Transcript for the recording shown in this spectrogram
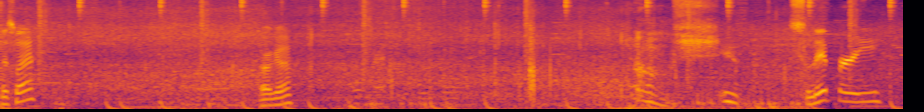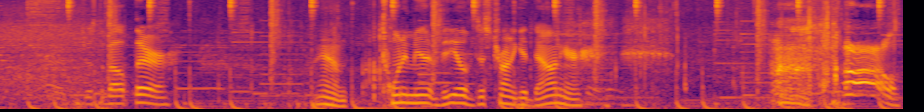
This way? Okay. Oh, shoot. Slippery. Just about there. Man, 20 minute video of just trying to get down here. Oh. oh!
